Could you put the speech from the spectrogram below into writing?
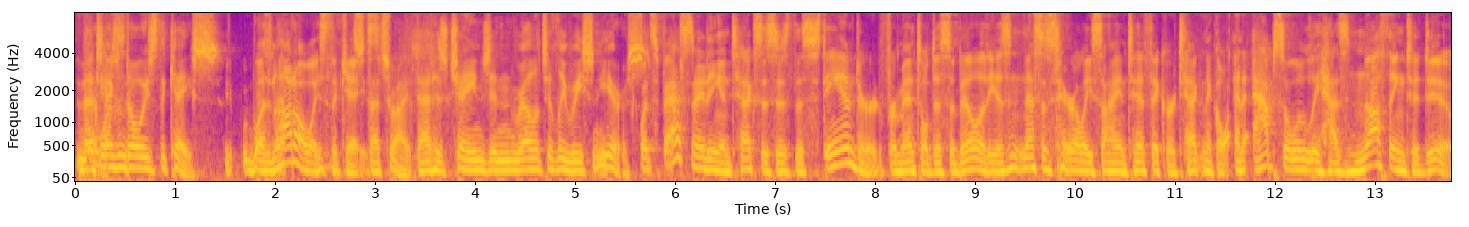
That wasn't always the case. It was not always the case. That's right. That has changed in relatively recent years. What's fascinating in Texas is the standard for mental disability isn't necessarily scientific or technical and absolutely has nothing to do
